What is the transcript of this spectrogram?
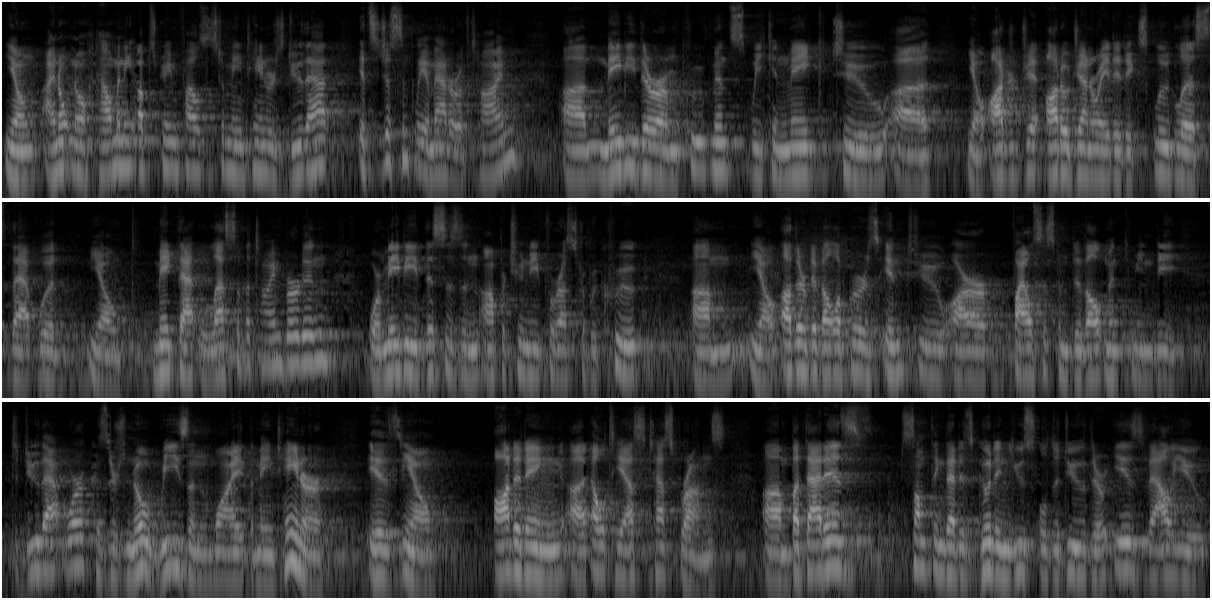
you know, I don't know how many upstream file system maintainers do that. It's just simply a matter of time. Um, maybe there are improvements we can make to, uh, you know, auto-generated exclude lists that would, you know, make that less of a time burden. Or maybe this is an opportunity for us to recruit um, you know, other developers into our file system development community to do that work because there's no reason why the maintainer is, you know, auditing uh, LTS test runs. Um, but that is something that is good and useful to do. There is value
